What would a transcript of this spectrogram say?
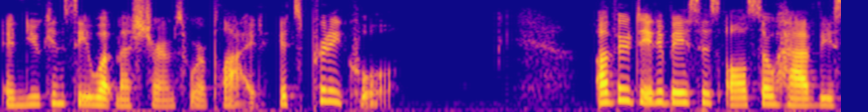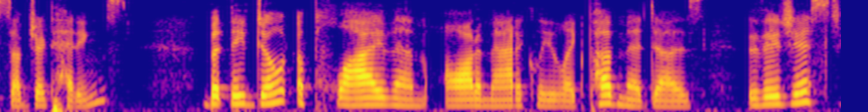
and you can see what MeSH terms were applied. It's pretty cool. Other databases also have these subject headings, but they don't apply them automatically like PubMed does. They're just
